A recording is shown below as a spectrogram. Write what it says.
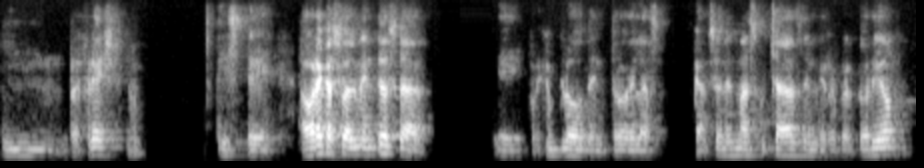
un refresh, ¿no? Este, ahora casualmente, o sea, eh, por ejemplo, dentro de las canciones más escuchadas de mi repertorio,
